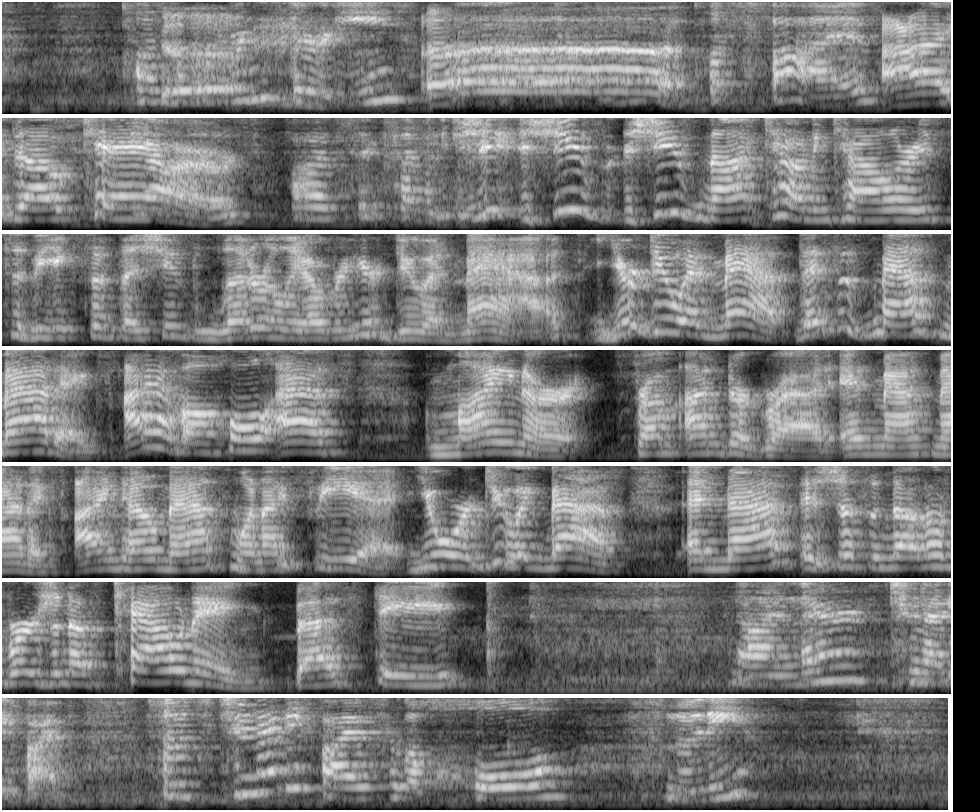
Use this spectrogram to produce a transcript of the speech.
plus 130 Ah, plus 5 I don't care. Is 5, 6, 7, 8. She she's she's not counting calories to the extent that she's literally over here doing math. You're doing math. This is mathematics. I have a whole ass minor from undergrad in mathematics. I know math when I see it. You are doing math, and math is just another version of counting, bestie. Nine there, two ninety five. So it's two ninety five for the whole smoothie.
